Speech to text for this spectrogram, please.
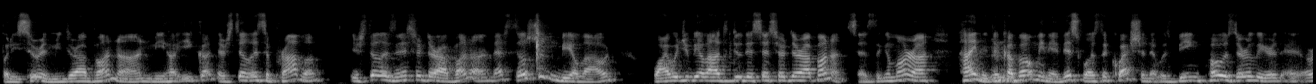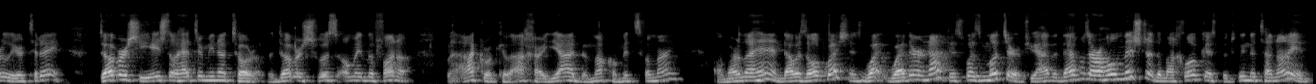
but isur midirabanan mihaika. There still is a problem. There still is an isur dorabanan. That still shouldn't be allowed. Why would you be allowed to do this isur derabanan? Says the Gemara. This was the question that was being posed earlier earlier today. Lefana. Kilachar yad mitzvah Amar Lahen. That was the whole question: is what whether or not this was mutter. If you have it, that was our whole mishnah, the machlokas between the Tanaim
